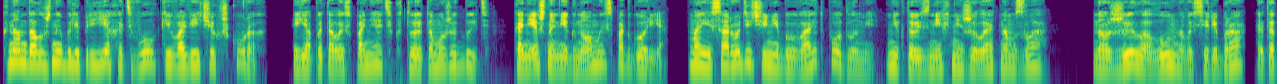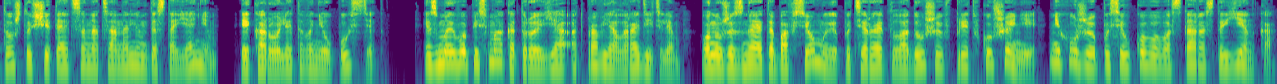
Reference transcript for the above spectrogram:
К нам должны были приехать волки в овечьих шкурах, и я пыталась понять, кто это может быть. Конечно, не гномы из Подгорья. Мои сородичи не бывают подлыми, никто из них не желает нам зла. Но жила лунного серебра — это то, что считается национальным достоянием, и король этого не упустит. Из моего письма, которое я отправляла родителям, он уже знает обо всем и потирает ладоши в предвкушении, не хуже поселкового старосты Йенка.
